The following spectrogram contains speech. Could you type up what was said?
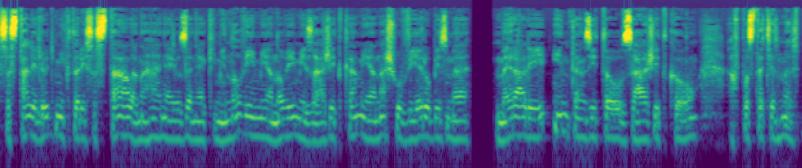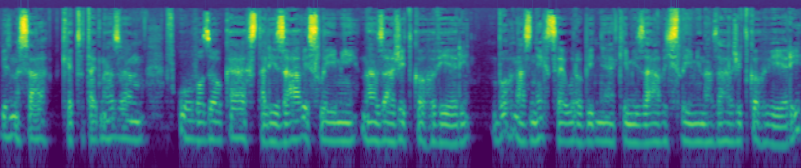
sa stali ľuďmi, ktorí sa stále naháňajú za nejakými novými a novými zážitkami a našu vieru by sme merali intenzitou zážitkov a v podstate sme, by sme sa, keď to tak nazvem, v úvodzovkách stali závislými na zážitkoch viery. Boh nás nechce urobiť nejakými závislými na zážitkoch viery,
